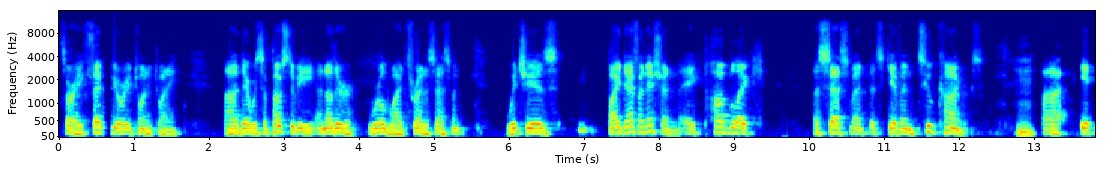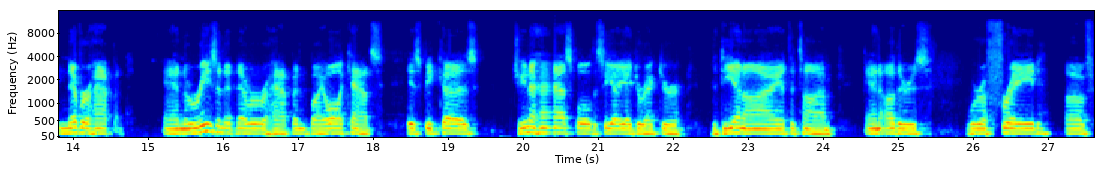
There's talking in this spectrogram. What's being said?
sorry, February of 2020, uh, there was supposed to be another worldwide threat assessment, which is by definition a public assessment that's given to Congress. Mm-hmm. Uh, it never happened. And the reason it never happened, by all accounts, is because Gina Haspel, the CIA director, the DNI at the time, and others were afraid of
